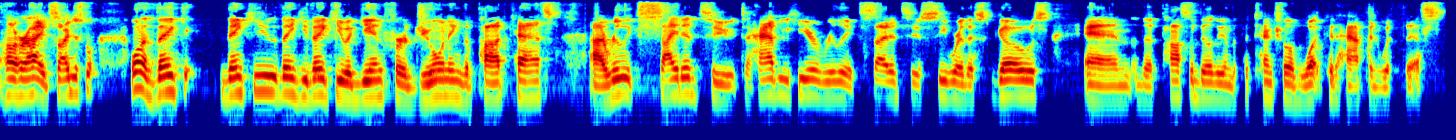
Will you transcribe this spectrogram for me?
All right, so I just want to thank thank you, thank you, thank you again for joining the podcast. Uh, really excited to to have you here. Really excited to see where this goes and the possibility and the potential of what could happen with this.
